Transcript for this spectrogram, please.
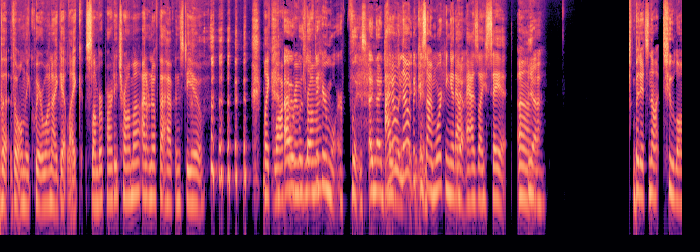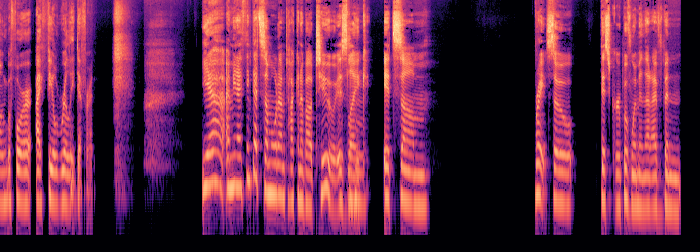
the the only queer one i get like slumber party trauma i don't know if that happens to you like locker room. I would trauma love to hear more, please. And I, i don't know you because i'm working it out Yeah. as i say it um Yeah. but it's not too long before i feel really different Yeah, I mean, I think that's some of what I'm talking about too. Is Mhm. like it's um right. So this group of women that I've been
